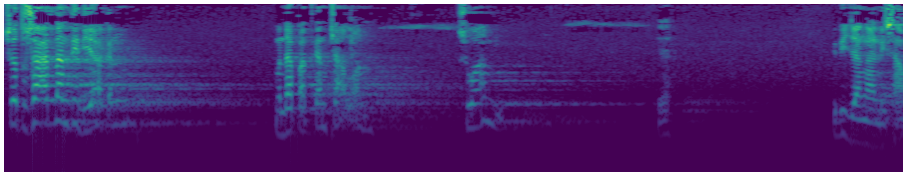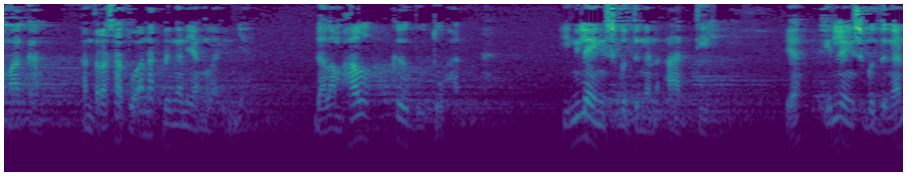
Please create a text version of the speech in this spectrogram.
Suatu saat nanti dia akan mendapatkan calon suami. Ya. Jadi jangan disamakan antara satu anak dengan yang lainnya dalam hal kebutuhan. Inilah yang disebut dengan adil. Ya, inilah yang disebut dengan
